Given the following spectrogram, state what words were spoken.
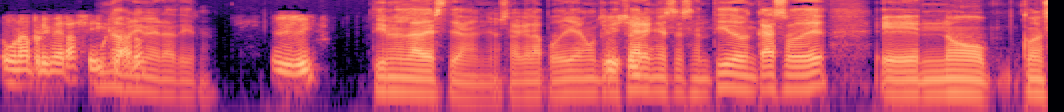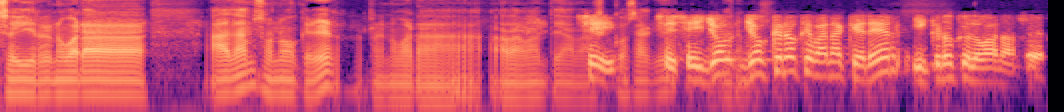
Una primera, sí. Una primera tiene. Sí, sí. Tienen la de este año, o sea que la podrían utilizar en ese sentido en caso de eh, no conseguir renovar a, Adams o no querer renovar a, Davante Adams. Sí, cosa que, sí, sí. Yo, yo creo que van a querer y creo que lo van a hacer.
